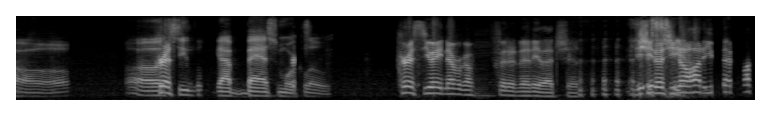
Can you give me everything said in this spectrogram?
Oh, oh, Chris. she got bashed more clothes. Chris, you ain't never gonna fit in any of that shit. Does she does she know how to use that fuck?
